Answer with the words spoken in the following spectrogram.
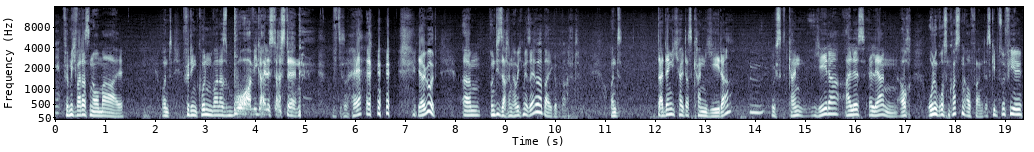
Ja. Für mich war das normal. Und für den Kunden war das, boah, wie geil ist das denn? So, hä? ja gut. Ähm, und die Sachen habe ich mir selber beigebracht. Und da denke ich halt, das kann jeder. Mhm. Das kann jeder alles erlernen, auch ohne großen Kostenaufwand. Es gibt so viel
